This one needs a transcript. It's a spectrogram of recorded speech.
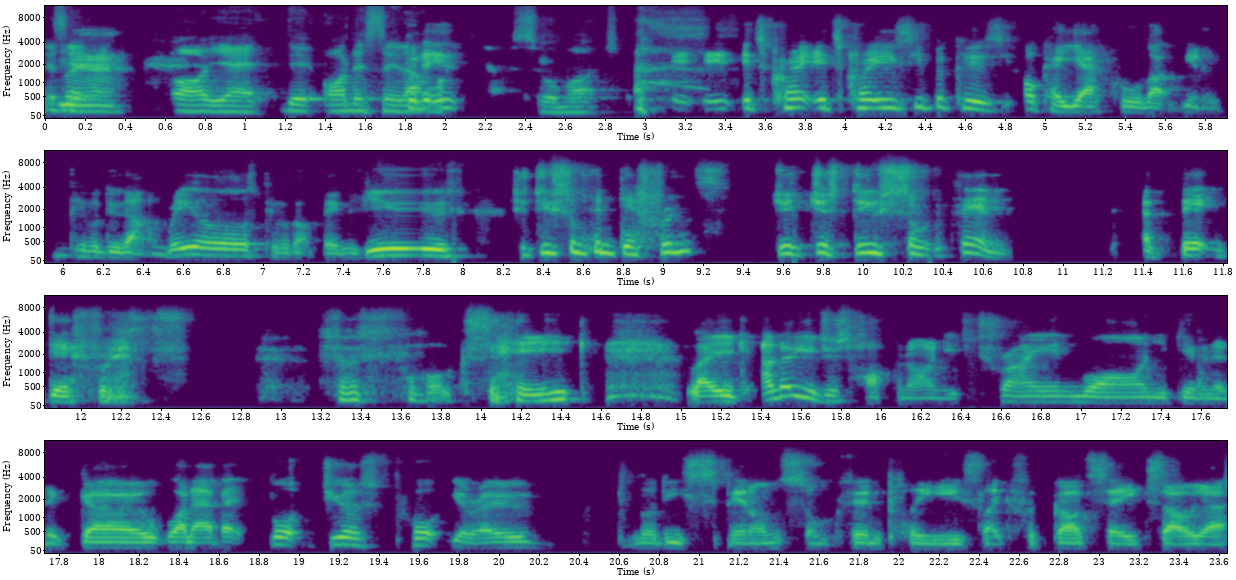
it's yeah. like oh yeah, they, honestly that it, so much. it, it's crazy. It's crazy because okay, yeah, cool. That you know people do that on reels. People got big views. Just do something different. Just just do something a bit different. For fuck's sake. Like, I know you're just hopping on, you're trying one, you're giving it a go, whatever, but just put your own bloody spin on something, please. Like, for God's sake. So, yeah,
